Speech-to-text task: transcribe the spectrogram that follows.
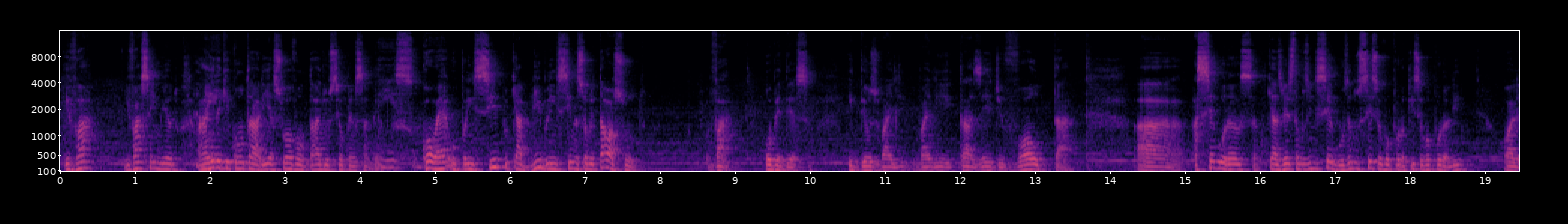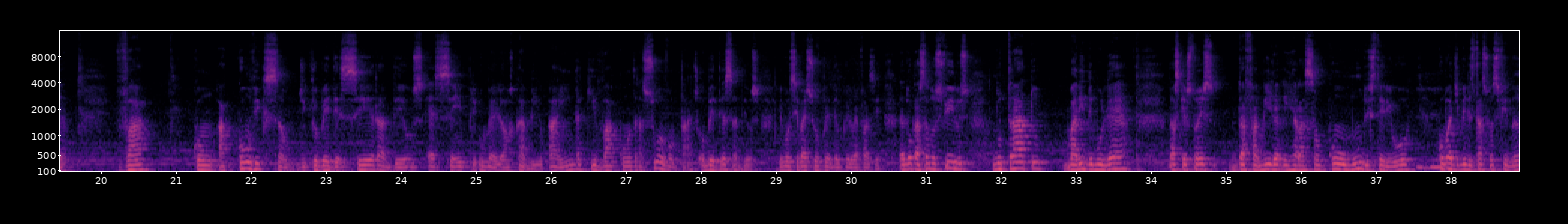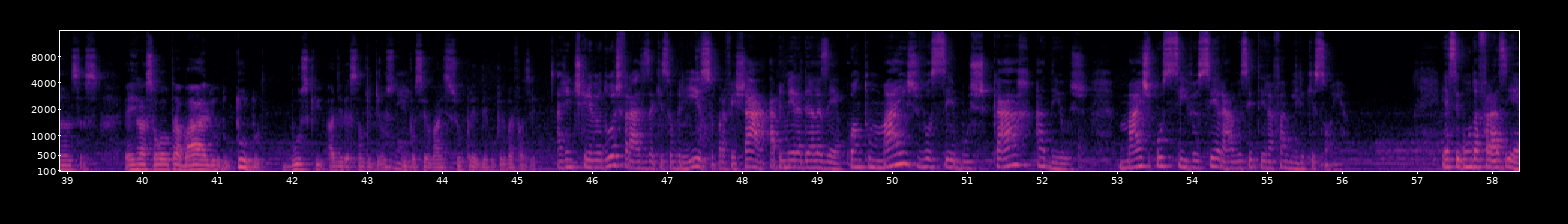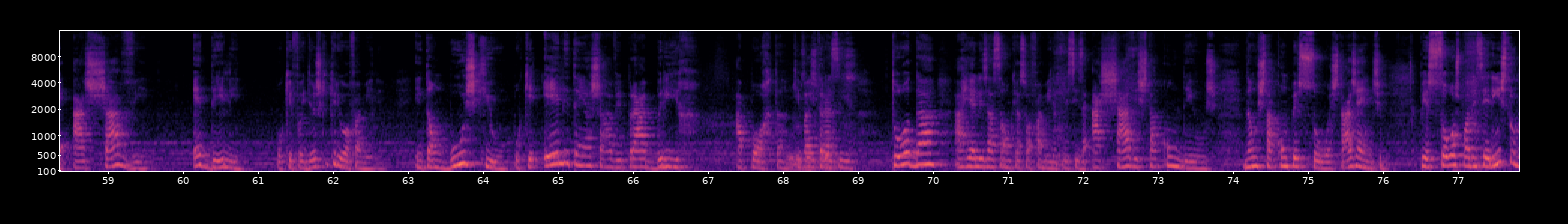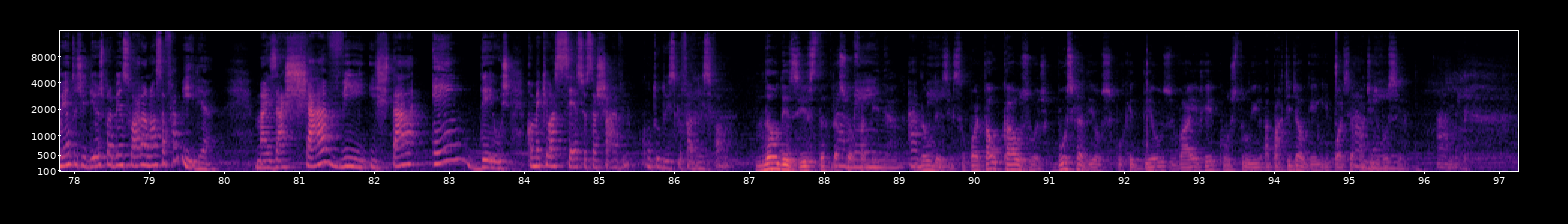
E vá, e vá sem medo, ainda que contrarie a sua vontade e o seu pensamento. Isso. Qual é o princípio que a Bíblia ensina sobre tal assunto? Vá, obedeça, e Deus vai lhe, vai lhe trazer de volta a, a segurança, porque às vezes estamos inseguros. Eu não sei se eu vou por aqui, se eu vou por ali. Olha, vá com a convicção de que obedecer a Deus é sempre o melhor caminho, ainda que vá contra a sua vontade. Obedeça a Deus e você vai surpreender o que ele vai fazer. Na educação dos filhos, no trato marido e mulher, nas questões da família em relação com o mundo exterior, como administrar suas finanças, em relação ao trabalho, tudo. Busque a direção de Deus Amém. e você vai se surpreender com o que ele vai fazer. A gente escreveu duas frases aqui sobre isso para fechar. A primeira delas é: quanto mais você buscar a Deus, mais possível será você ter a família que sonha. E a segunda frase é: a chave é dele, porque foi Deus que criou a família. Então busque-o, porque ele tem a chave para abrir a porta Todas que vai trazer portas. toda a realização que a sua família precisa. A chave está com Deus, não está com pessoas, tá, gente? Pessoas podem ser instrumentos de Deus para abençoar a nossa família, mas a chave está em Deus. Como é que eu acesso essa chave? Com tudo isso que o Fabrício falou. Não desista da sua Amém. Não Amém. desista. Pode estar o caos hoje. Busque a Deus, porque Deus vai reconstruir a partir de alguém e pode ser a partir de Amém. você.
